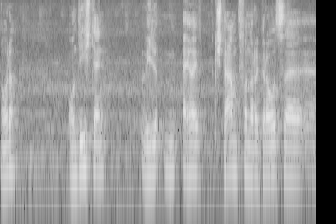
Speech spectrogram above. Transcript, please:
oder? Und ist dann, weil er stammt von einer großen äh,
